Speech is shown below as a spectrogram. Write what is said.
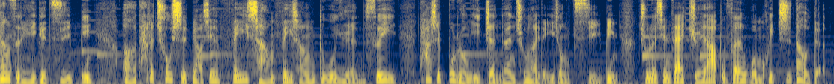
样子的一个疾病，呃，它的初始表现非常非常多元，所以它是不容易诊断出来的一种疾病。除了现在绝大部分我们会知道的。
